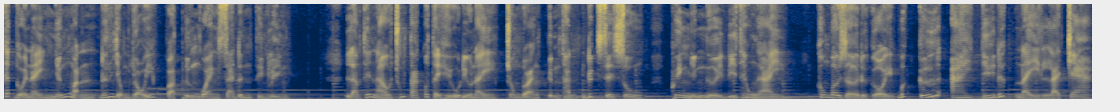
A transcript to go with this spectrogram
Cách gọi này nhấn mạnh đến dòng dõi và tương quan gia đình thiên liêng. Làm thế nào chúng ta có thể hiểu điều này trong đoạn Kinh Thánh Đức giê -xu khuyên những người đi theo Ngài không bao giờ được gọi bất cứ ai dưới đất này là cha.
